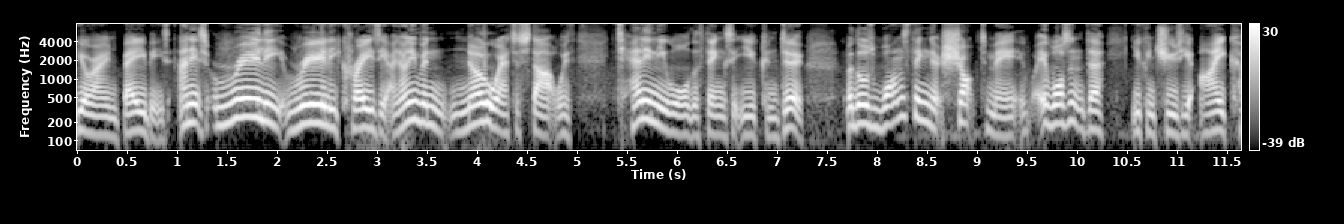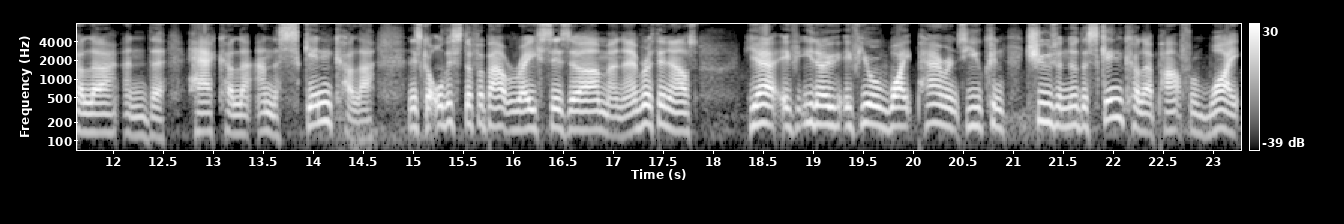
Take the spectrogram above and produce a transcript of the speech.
your own babies. And it's really, really crazy. I don't even know where to start with telling you all the things that you can do. But there was one thing that shocked me. It wasn't the you can choose your eye color and the hair color and the skin color. And it's got all this stuff about racism and everything else yeah, if you know, if you're white parents, you can choose another skin color apart from white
